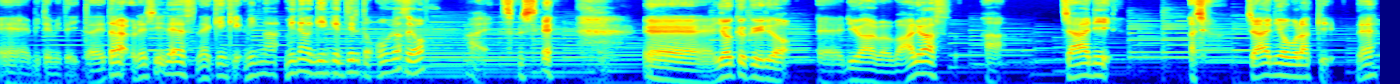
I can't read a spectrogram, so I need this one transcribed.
えー見てみていただいたら嬉しいですね。元気、みんな、みんなが元気出ると思いますよ。はい。そして、えー、4曲入りの、えーニューアルバムもあります。あ、ジャーニー、あ、ジャーニーオブラッキー。ね。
